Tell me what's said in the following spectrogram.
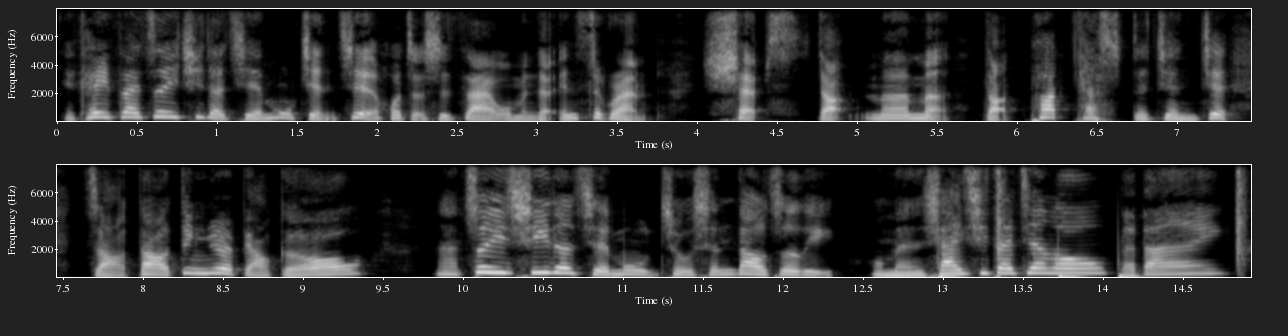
也可以在这一期的节目简介，或者是在我们的 Instagram。Shapes. dot mama. dot podcast 的简介找到订阅表格哦。那这一期的节目就先到这里，我们下一期再见喽，拜拜。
